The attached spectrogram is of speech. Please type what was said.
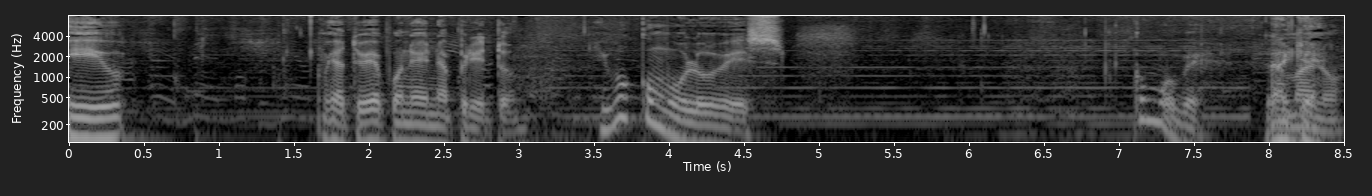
Y mira, te voy a poner en aprieto. ¿Y vos cómo lo ves? ¿Cómo ves la mano?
